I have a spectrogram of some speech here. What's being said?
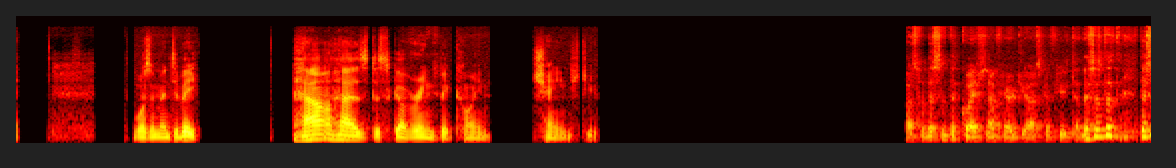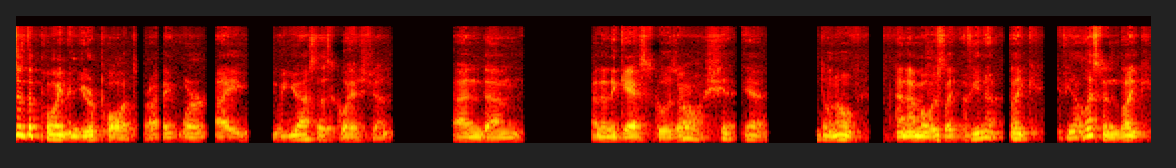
it wasn't meant to be. How has discovering Bitcoin changed you? Uh, So this is the question I've heard you ask a few times. This is the this is the point in your pod, right, where I when you ask this question, and um, and then the guest goes, "Oh shit, yeah, don't know," and I'm always like, "Have you not like, if you not listened, like,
